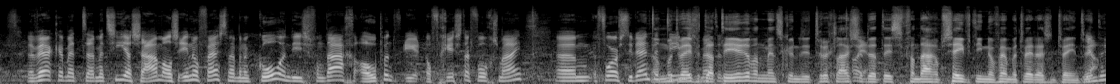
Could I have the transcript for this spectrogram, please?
We werken met, eh, met SIA samen als Innovest. We hebben een call en die is vandaag geopend, of eer- of gisteren volgens mij, ehm, voor studenten. Dan moeten we even dateren, want mensen kunnen dit terugluisteren. Oh ja. Dat is vandaag op 17 november 2022.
